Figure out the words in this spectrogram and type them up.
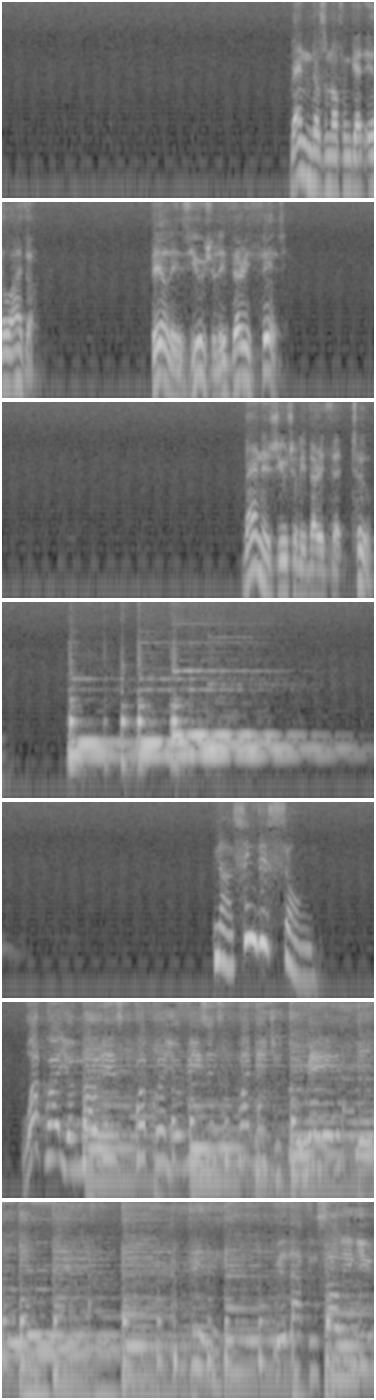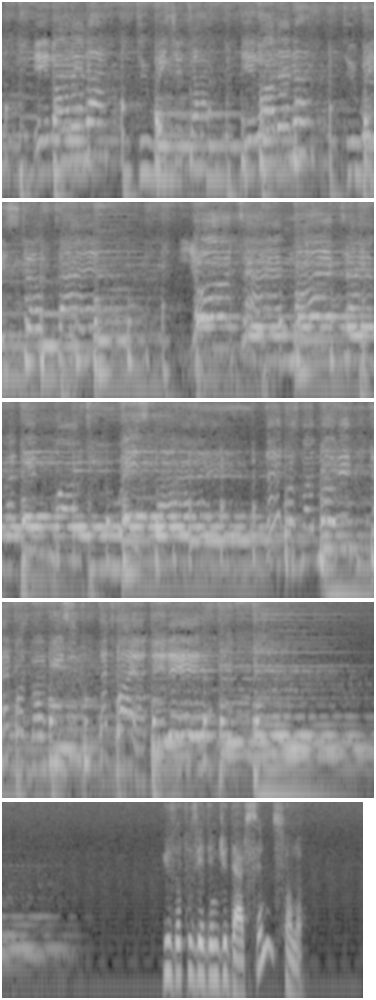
Ben doesn't often get ill either. Bill is usually very fit. Ben is usually very fit too. Now sing this song. What were your motives? What were your reasons? What did you do it? Did it without consulting 137. dersin sonu.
